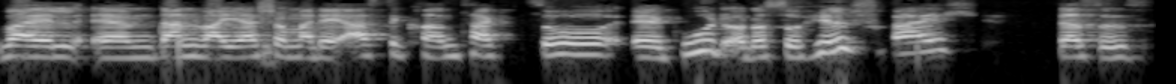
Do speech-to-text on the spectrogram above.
weil ähm, dann war ja schon mal der erste Kontakt so äh, gut oder so hilfreich, dass es,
